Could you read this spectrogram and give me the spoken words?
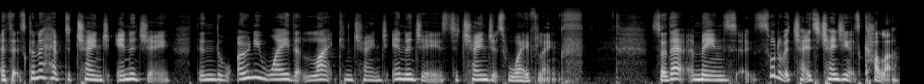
if it's going to have to change energy, then the only way that light can change energy is to change its wavelength. So that means sort of a cha- it's changing its color.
